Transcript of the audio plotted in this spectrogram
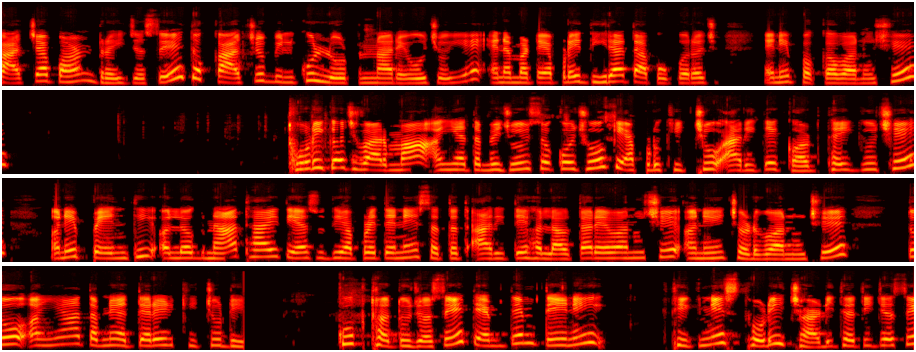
કાચા પણ રહી જશે, તો કાચો બિલકુલ લોટ ના રહેવો જોઈએ. એના માટે આપણે ધીરા તાપ ઉપર જ એને પકાવવાનું છે. થોડીક જ વારમાં અહીંયા તમે જોઈ શકો છો કે આપણું ખીચું આ રીતે ઘટ થઈ ગયું છે અને પેનથી અલગ ના થાય ત્યાં સુધી આપણે તેને સતત આ રીતે હલાવતા રહેવાનું છે અને ચડવાનું છે. તો અહીંયા તમને અત્યારે ખીચું કૂક થતું જશે, તેમ તેમ તેની થિકનેસ થોડી જાડી થતી જશે,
